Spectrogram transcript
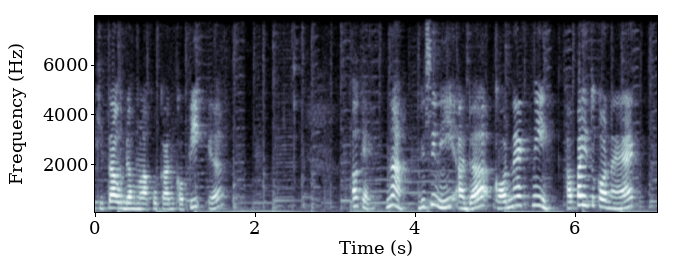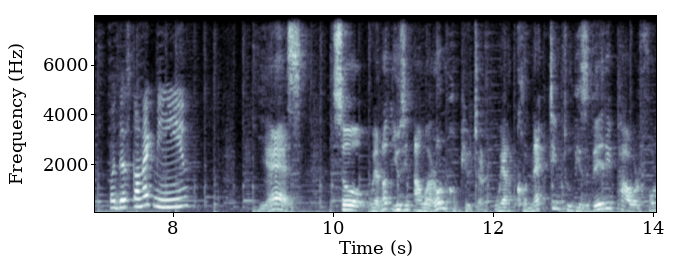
kita udah melakukan copy ya. Oke, nah di sini ada connect nih. Apa itu connect? What does connect mean? Yes. So we are not using our own computer. We are connecting to this very powerful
